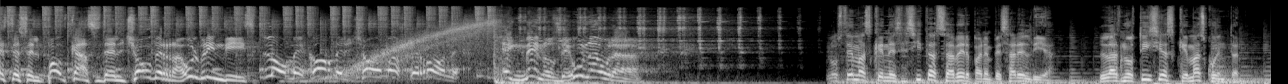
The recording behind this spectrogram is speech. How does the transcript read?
Este es el podcast del show de Raúl Brindis. Lo mejor del show Masterrón. En menos de una hora. Los temas que necesitas saber para empezar el día. Las noticias que más cuentan.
